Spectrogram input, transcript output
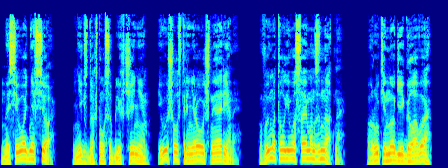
«На сегодня все», Ник вздохнул с облегчением и вышел из тренировочной арены. Вымотал его Саймон знатно. Руки, ноги и голова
